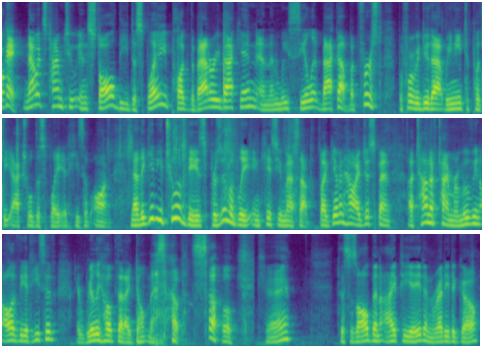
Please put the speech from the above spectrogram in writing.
Okay, now it's time to install the display, plug the battery back in, and then we seal it back up. But first, before we do that, we need to put the actual display adhesive on. Now they give you two of these, presumably in case you mess up, but given how I just spent a ton of time removing all of the adhesive, I really hope that I don't mess up. So, okay, this has all been IPA'd and ready to go.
